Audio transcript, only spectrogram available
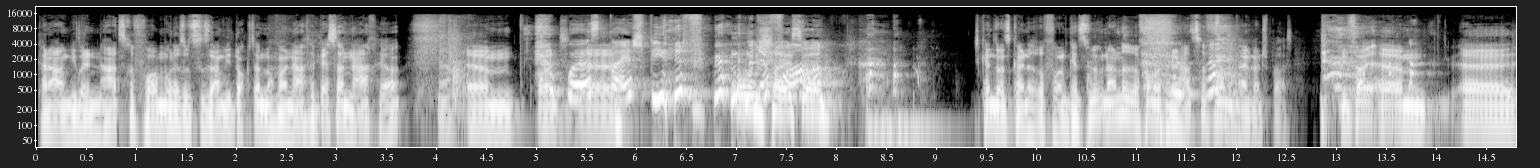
keine Ahnung, wie bei den Harzreformen oder sozusagen, wir doktern nochmal nach, wir bessern nach, ja. ja. Ähm, und, Worst äh, Beispiel für eine Ohne Scheiß, Mann. Ich kenne sonst keine Reform. Kennst du irgendeine andere Reform aus der Harzreform? Nein, mein Spaß. Auf jeden Fall, ähm, äh,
